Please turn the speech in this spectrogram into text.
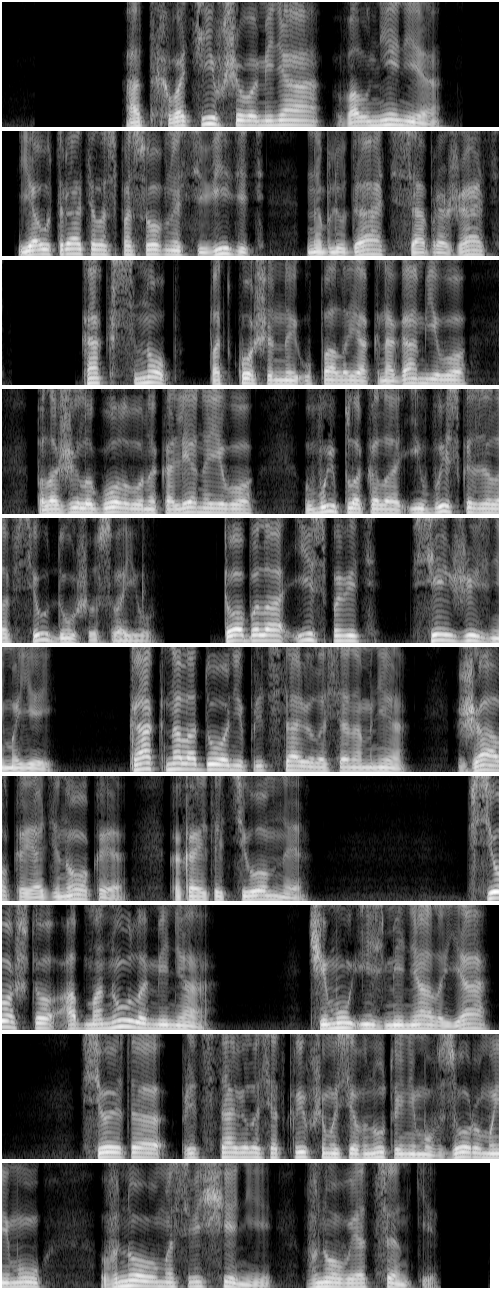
От хватившего меня волнения я утратила способность видеть, наблюдать, соображать. Как сноп подкошенный упала я к ногам его, положила голову на колено его, выплакала и высказала всю душу свою. То была исповедь всей жизни моей. Как на ладони представилась она мне, жалкая, одинокая, какая-то темная. Все, что обмануло меня, чему изменяла я, Все это представилось открывшемуся внутреннему взору моему в новом освещении, в новой оценке.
